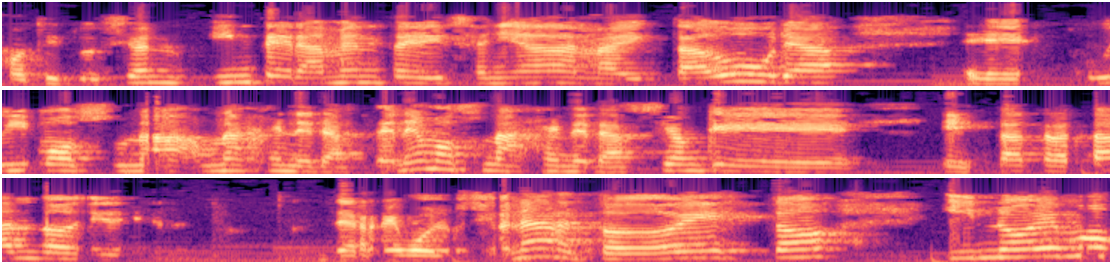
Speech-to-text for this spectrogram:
constitución íntegramente diseñada en la dictadura, eh, tuvimos una, una generación, tenemos una generación que está tratando de, de revolucionar todo esto y no hemos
